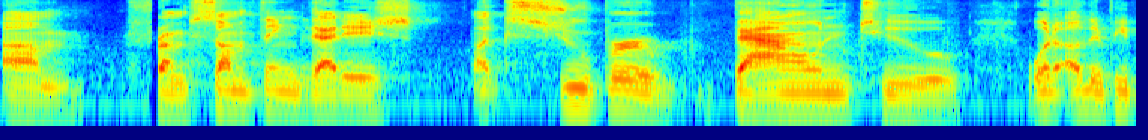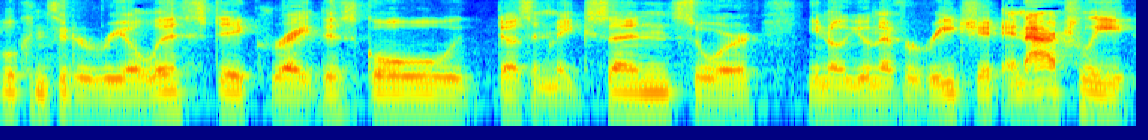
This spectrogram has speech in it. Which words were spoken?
um, from something that is like super bound to what other people consider realistic, right? This goal doesn't make sense, or you know, you'll never reach it, and actually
